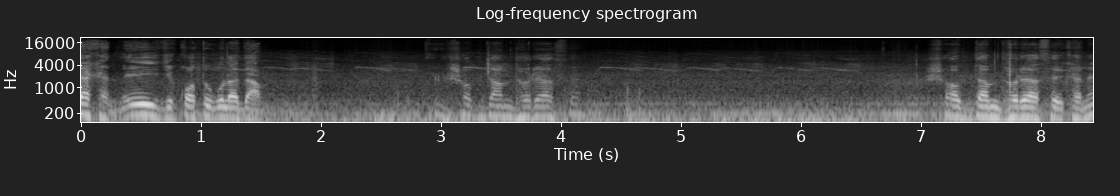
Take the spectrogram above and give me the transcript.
দেখেন, এই যে কতগুলা জাম। সব জাম ধরে আছে। সব দাম ধরে আছে এখানে।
